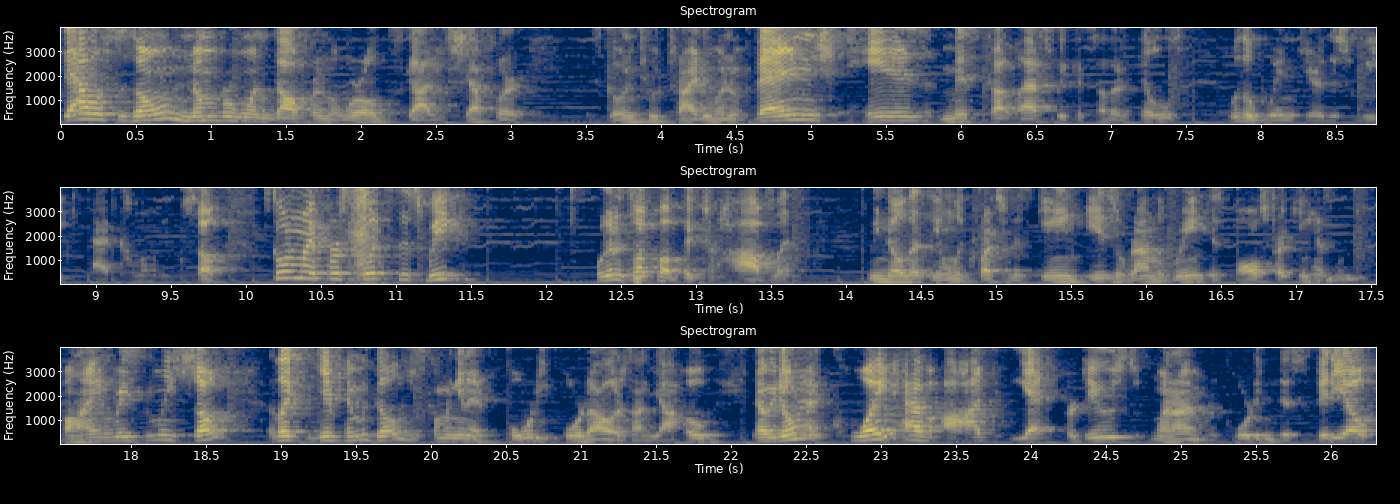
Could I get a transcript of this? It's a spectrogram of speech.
Dallas's own number one golfer in the world, Scotty Scheffler, is going to try to avenge his miscut last week at Southern Hills with a win here this week at Colonial. So let's go to my first clicks this week. We're going to talk about Viktor Hovland. We know that the only crutch of his game is around the green. His ball striking has looked fine recently. So I'd like to give him a go. He's coming in at $44 on Yahoo. Now, we don't have quite have odds yet produced when I'm recording this video,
